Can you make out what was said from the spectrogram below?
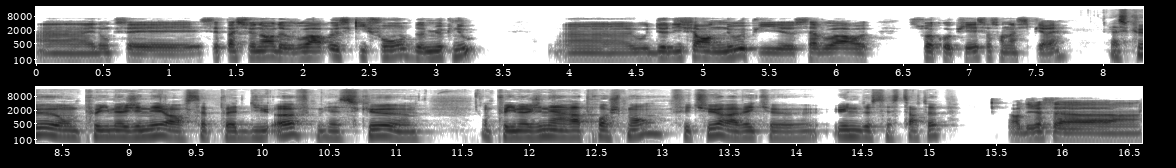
et donc c'est passionnant de voir eux ce qu'ils font de mieux que nous, ou de différents de nous, et puis savoir soit copier, soit s'en inspirer. Est-ce qu'on peut imaginer, alors ça peut être du off, mais est-ce que on peut imaginer un rapprochement futur avec une de ces startups Alors déjà, ça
